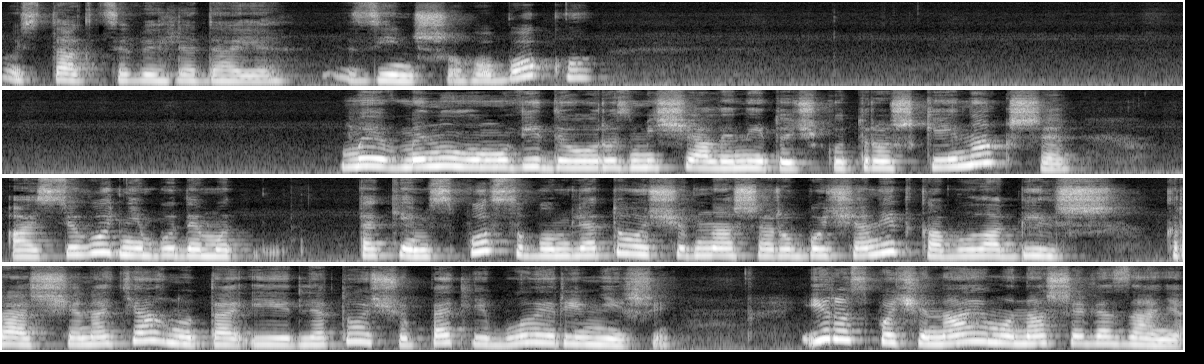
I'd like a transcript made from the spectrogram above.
Ось так це виглядає з іншого боку. Ми в минулому відео розміщали ниточку трошки інакше. А сьогодні будемо таким способом для того, щоб наша робоча нитка була більш краще натягнута і для того, щоб петлі були рівніші. І розпочинаємо наше в'язання.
